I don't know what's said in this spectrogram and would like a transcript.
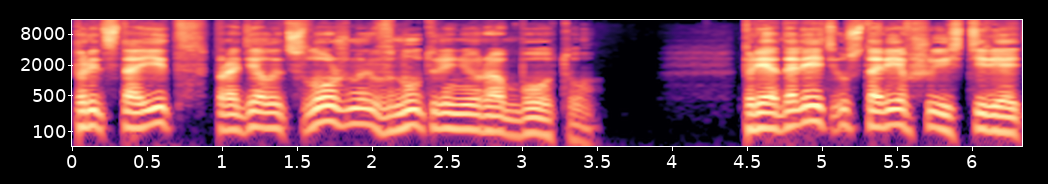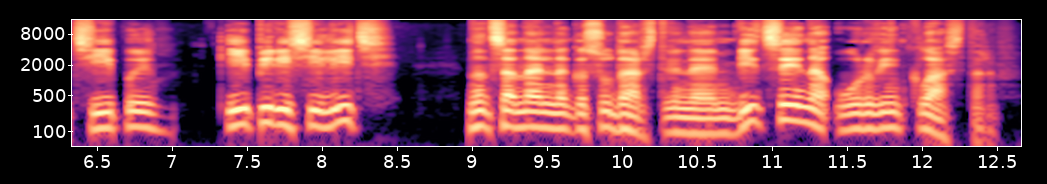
предстоит проделать сложную внутреннюю работу, преодолеть устаревшие стереотипы и переселить национально-государственные амбиции на уровень кластеров.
